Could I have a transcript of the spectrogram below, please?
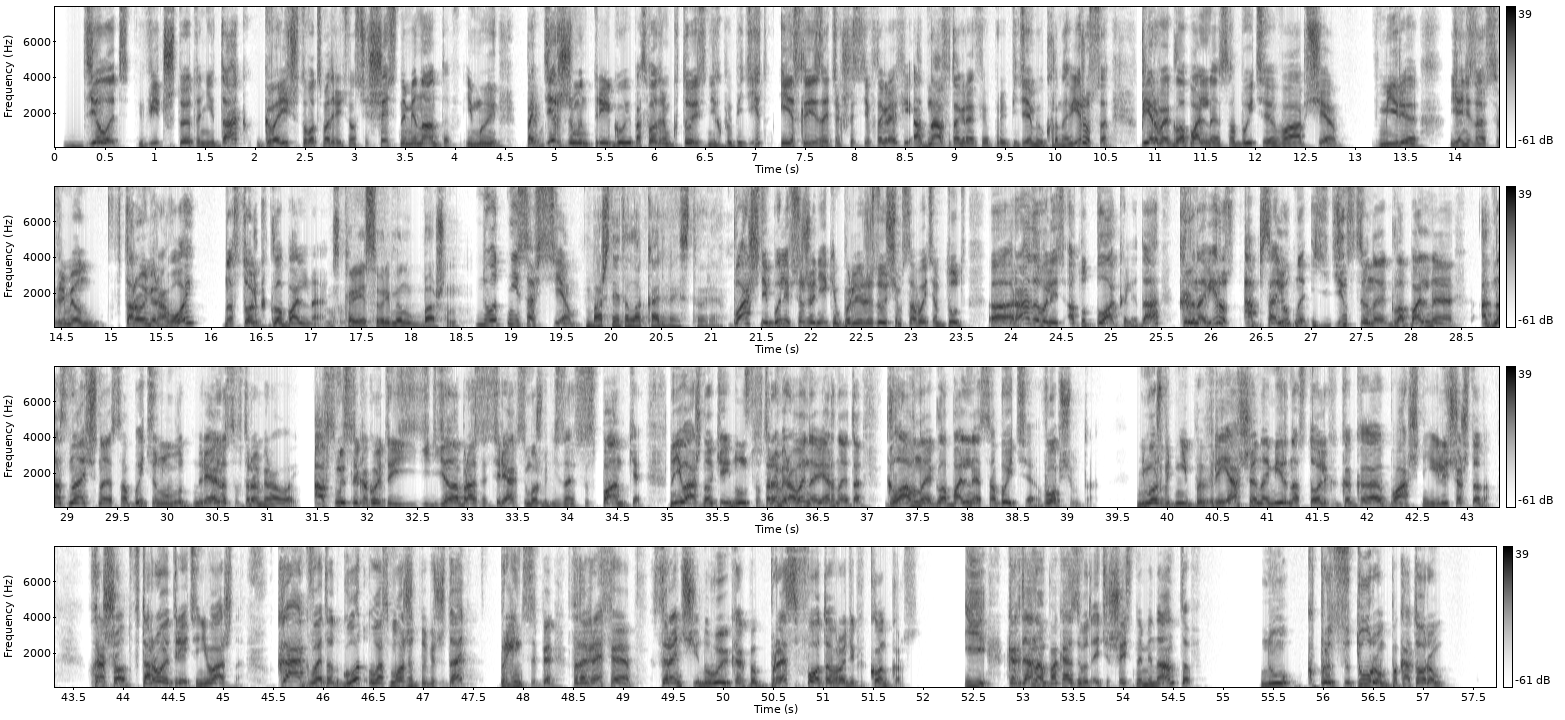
Делать вид, что это не так, говорить, что вот смотрите, у нас есть шесть номинантов, и мы поддержим интригу и посмотрим, кто из них победит. И если из этих шести фотографий одна фотография про эпидемию коронавируса, первое глобальное событие вообще в мире, я не знаю, со времен Второй мировой, настолько глобальная. Скорее, со времен башен. Ну вот не совсем. Башня – это локальная история. Башни были все же неким поляризующим событием. Тут э, радовались, а тут плакали, да? Коронавирус – абсолютно единственное глобальное однозначное событие, ну вот реально со Второй мировой. А в смысле какой-то единообразности реакции, может быть, не знаю, с испанки. Ну неважно, окей. Ну со Второй мировой, наверное, это главное глобальное событие, в общем-то. Может быть, не повлиявшее на мир настолько, как э, башни или еще что-то. Хорошо, второе, третье, неважно. Как в этот год у вас может побеждать, в принципе, фотография саранчи? Ну, вы как бы пресс-фото вроде как конкурс. И когда нам показывают эти шесть номинантов, ну, к процедурам, по которым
